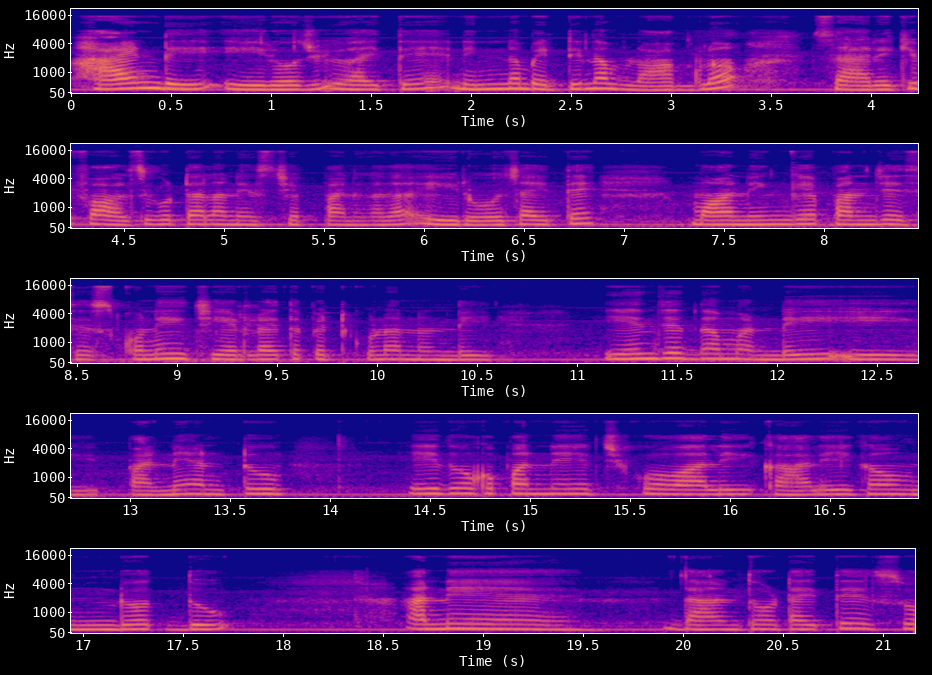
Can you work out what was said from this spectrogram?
హాయ్ అండి. ఈరోజు అయితే నిన్న పెట్టిన వ్లాగ్లో శారీకి ఫాల్స్ కుట్టాలనేసి చెప్పాను కదా. ఈరోజు అయితే మార్నింగే పని చేసేసుకొని చీరలు అయితే పెట్టుకున్నానండి. ఏం చేద్దామండి? ఈ పని అంటూ ఏదో ఒక పని నేర్చుకోవాలి. ఖాళీగా ఉండొద్దు అనే దాంతో అయితే సో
